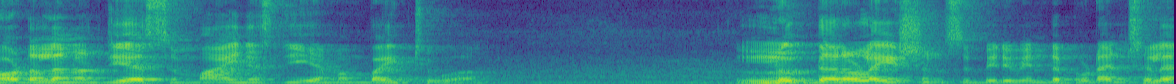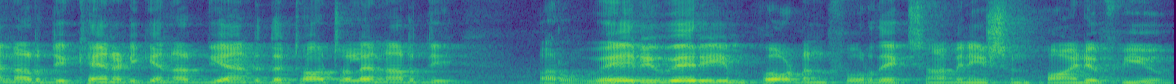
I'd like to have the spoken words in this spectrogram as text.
total energy as minus GMM by 2R. Look the relations between the potential energy, kinetic energy, and the total energy are very very important for the examination point of view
